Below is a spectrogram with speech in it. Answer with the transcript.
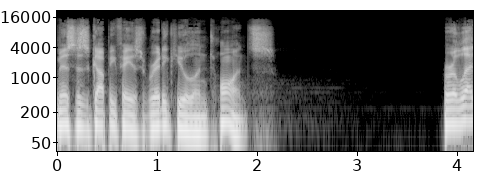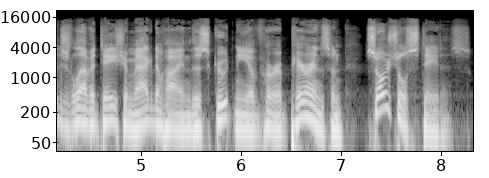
Mrs. Guppy faced ridicule and taunts. Her alleged levitation magnifying the scrutiny of her appearance and social status.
